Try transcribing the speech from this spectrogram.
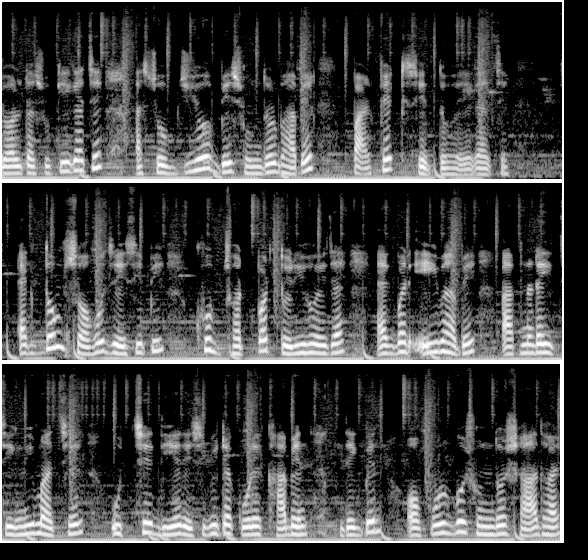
জলটা শুকিয়ে গেছে আর সবজিও বেশ সুন্দরভাবে পারফেক্ট সেদ্ধ হয়ে গেছে। একদম সহজ রেসিপি খুব ঝটপট তৈরি হয়ে যায়। একবার এইভাবে আপনারা এই চিংড়ি মাছের উচ্ছে দিয়ে রেসিপিটা করে খাবেন। দেখবেন অপূর্ব সুন্দর স্বাদ হয়।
